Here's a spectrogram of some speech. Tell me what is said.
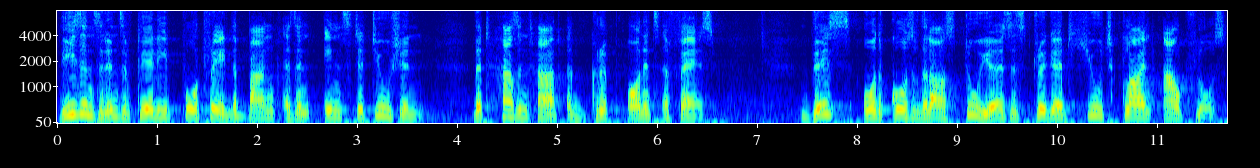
These incidents have clearly portrayed the bank as an institution that hasn't had a grip on its affairs. This, over the course of the last two years, has triggered huge client outflows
